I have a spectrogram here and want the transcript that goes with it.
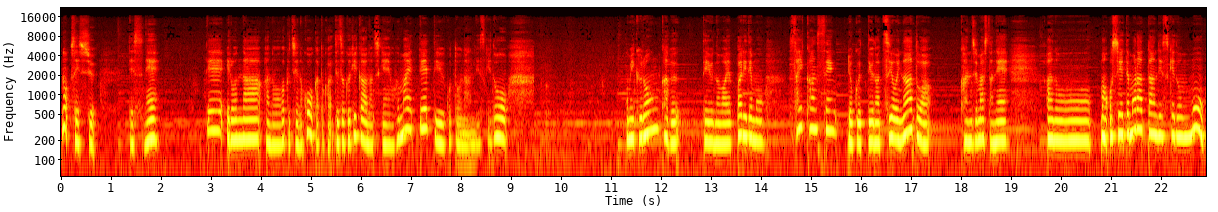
の接種ですね。でいろんなあのワクチンの効果とか持続期間の知見を踏まえてっていうことなんですけどオミクロン株っていうのはやっぱりでも再感染力っていうのは強いなとは感じましたね。あのー、まあ、教えてもらったんですけども、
